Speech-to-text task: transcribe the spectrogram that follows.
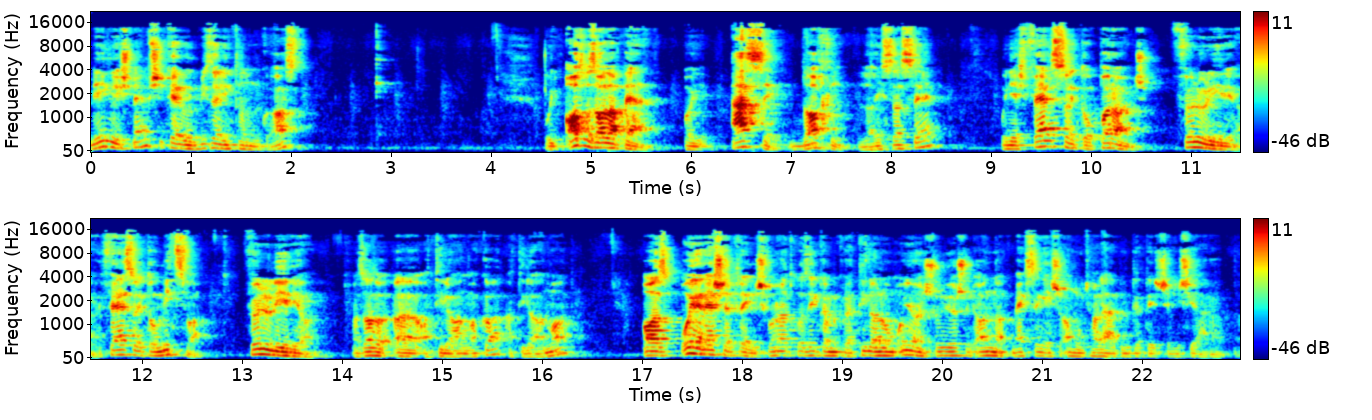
végül is nem sikerült bizonyítanunk azt, hogy az az alapelv, hogy asse, dachi, lajszase, hogy egy felszólító parancs fölülírja, egy felszólító micva fölülírja az adott, a, a tilalmakat, a tilalmat, az olyan esetre is vonatkozik, amikor a tilalom olyan súlyos, hogy annak megszegése amúgy halálbüntetéssel is járhatna.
